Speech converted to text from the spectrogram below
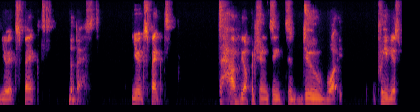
you expect the best. You expect to have the opportunity to do what previous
